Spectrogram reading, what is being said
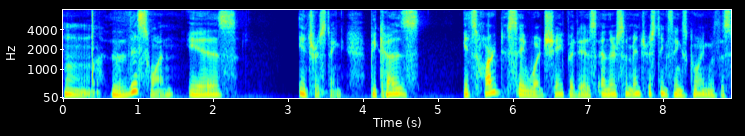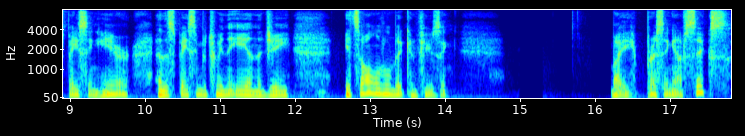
Hmm. This one is interesting because it's hard to say what shape it is, and there's some interesting things going with the spacing here and the spacing between the E and the G. It's all a little bit confusing. By pressing F6,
